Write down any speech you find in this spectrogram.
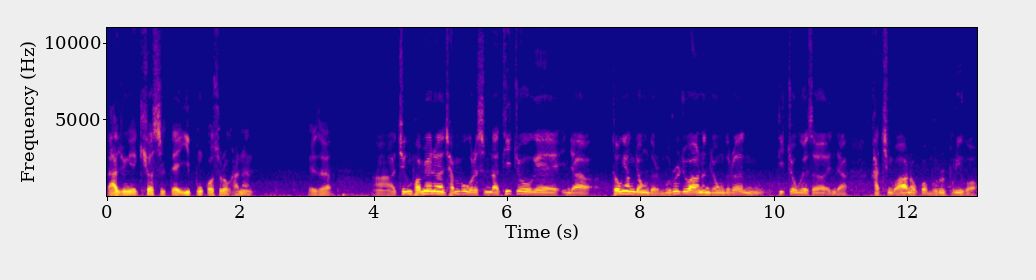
나중에 키웠을 때 이쁜 꽃으로 가는 그래서 아, 지금 보면은 전부 그렇습니다. 뒤쪽에 이제 동형종들 물을 좋아하는 종들은 뒤쪽에서 이제 같이 모아놓고 물을 뿌리고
